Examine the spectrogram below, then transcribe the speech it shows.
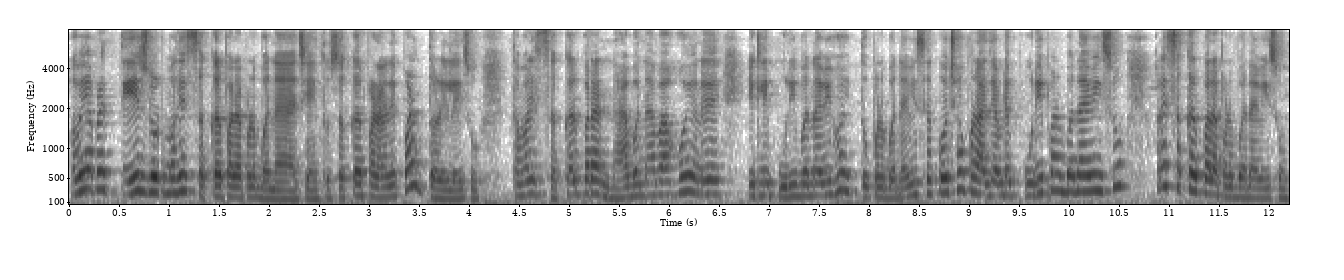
હવે આપણે તે જ લોટમાંથી શક્કરપારા પણ બનાવ્યા છે. તો શક્કરપારાને પણ તળી લઈશું. તમારે શક્કરપારા ના બનાવવા હોય અને એકલી પૂરી બનાવી હોય તો પણ બનાવી શકો છો. પણ આજે આપણે પૂરી પણ બનાવીશું અને શક્કરપારા પણ બનાવીશું.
